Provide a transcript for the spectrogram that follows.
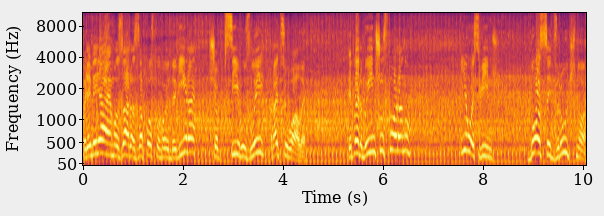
Перевіряємо зараз за послугою довіра, щоб всі вузли працювали. Тепер в іншу сторону і ось в іншу. Досить зручно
